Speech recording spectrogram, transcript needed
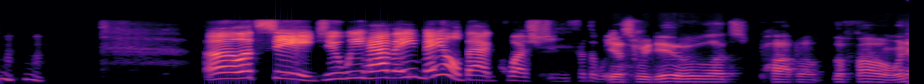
uh, let's see. Do we have a mailbag question for the week? Yes, we do. Let's pop up the phone.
